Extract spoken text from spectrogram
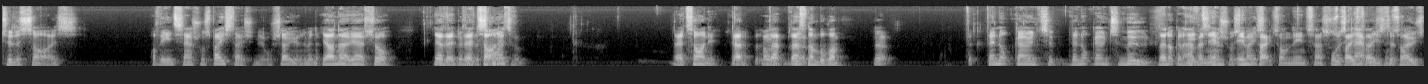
to the size of the International Space Station. It will show you in a minute. yeah, I know. Yeah, sure. Yeah, look, they're, look they're at the tiny. size of them. They're tiny. That, Yeah. Oh, that, that's look. number one. Look, they're not going to. They're not going to move. They're not going to have an im- impact on the International What's Space happen is that at those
